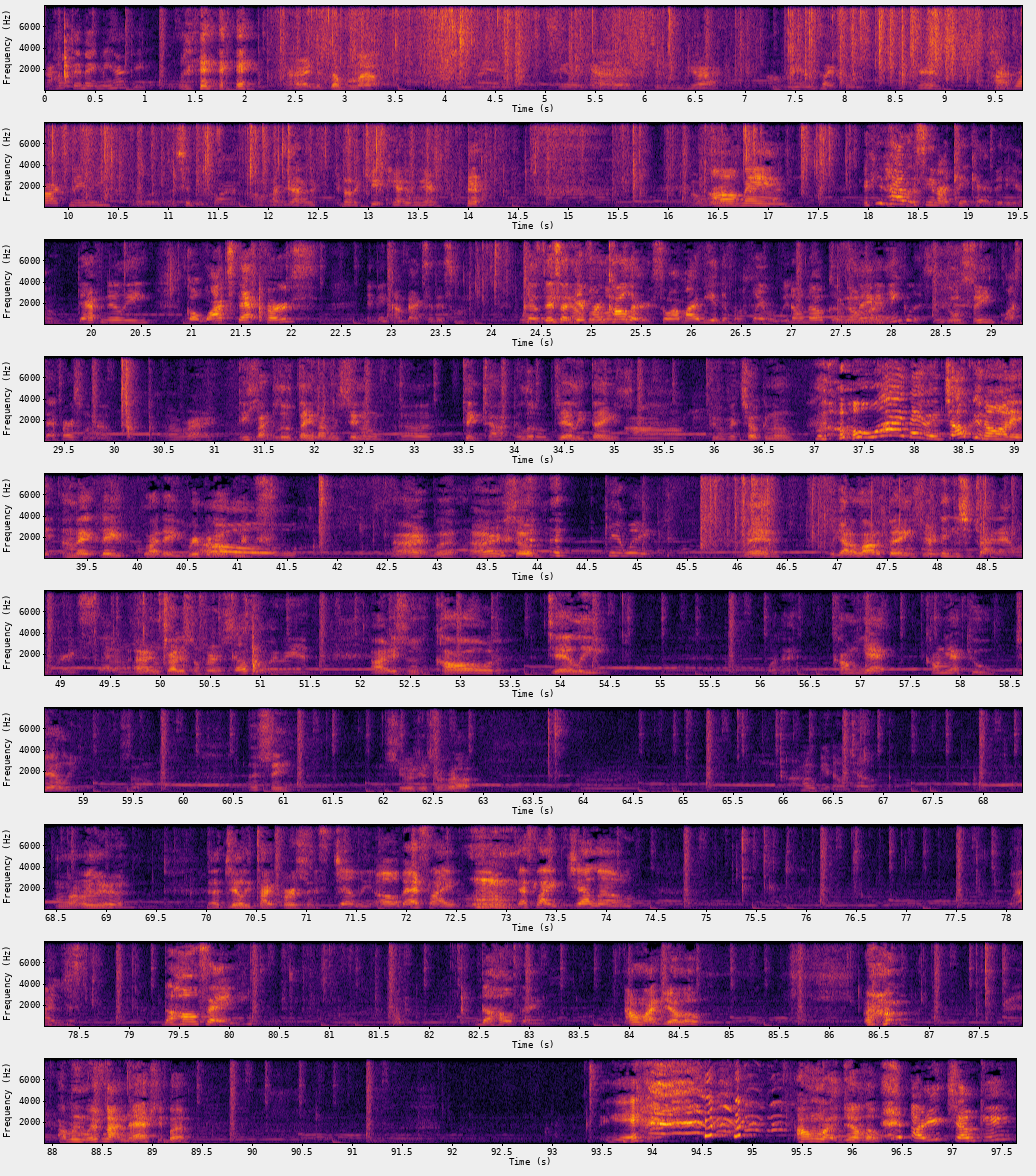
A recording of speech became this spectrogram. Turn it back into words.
I hope they make me happy. All right, let's dump them out. Oh man. Let's see what we got. right, let's see what we got. Oh man, looks like some Okay. pop rocks maybe. Ooh, that should be fun. Oh, we got a, another Kit Kat in there. All right. Oh man. If you haven't seen our Kit Kat video, definitely go watch that first and then come back to this one. Because it's a different below. color, so it might be a different flavor. We don't know because it ain't in. English. We're gonna see. Watch that first one though. All right. These like the little things I've been seeing on uh, TikTok. The little jelly things Um, people been choking on. why they been choking on it? And they, they like they rip it off. Oh, All right, but all right. So can't wait. man, we got a lot of things here. I think you should try that one first. I don't know. All right, let me try this one first. go for it, man. All right, this is called jelly. What that? Konjac, konnyaku jelly. So let's see. Let's see what this is about. I hope you don't choke. I'm not really a, a jelly type person. It's jelly. Oh, that's like mm, that's like Jello. The whole thing. The whole thing. I don't like Jello. I mean, it's not nasty, but Yeah. I don't like Jello. Are you choking?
